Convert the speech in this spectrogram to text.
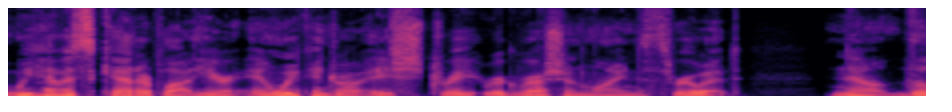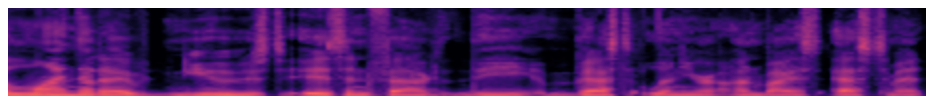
We have a scatter plot here and we can draw a straight regression line through it. Now, the line that I've used is in fact the best linear unbiased estimate.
